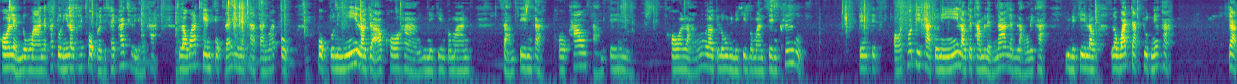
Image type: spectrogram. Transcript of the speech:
คอแหลมลงมานะคะ ตัวนี้เราใช้ปกเราจะใช้ผ้าเฉลียงค่ะ เราวาดเกณฑ์ปกได้เลยค่ะ การวาดปก ปกตัวนี้เราจะเอาคอห่างอยู่ในเกณฑ์ประมาณสามเซนค่ะ คอเข้าสามเซนคอหลังเราจะลงอยู่ในเกณฑ์ประมาณเซนครึ่งเซนเซนอ๋อโทษทีค่ะ ตัวนี้เราจะทำแหลมหน้าแหลมหลังเลยค่ะ อยู่ในเกณฑ์เราเราวัดจากจุดเนี้ยค่ะ จาก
